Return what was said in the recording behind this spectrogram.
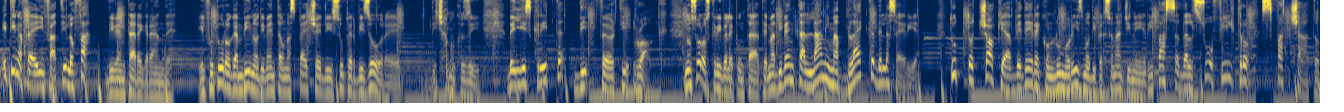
E Tina Fey infatti lo fa diventare grande. Il futuro Gambino diventa una specie di supervisore, diciamo così, degli script di 30 Rock. Non solo scrive le puntate, ma diventa l'anima black della serie. Tutto ciò che ha a vedere con l'umorismo di personaggi neri passa dal suo filtro sfacciato,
